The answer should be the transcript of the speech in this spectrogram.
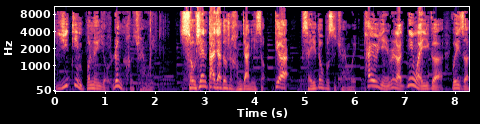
一定不能有任何权威。首先，大家都是行家里手；第二。谁都不是权威，他又引入了另外一个规则，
